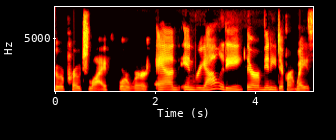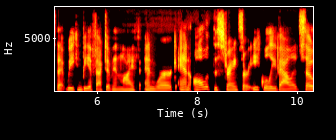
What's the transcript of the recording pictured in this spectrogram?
to approach life or work. And in reality, there are many different ways that we can be effective in life and work, and all of the strengths are equally valid. So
